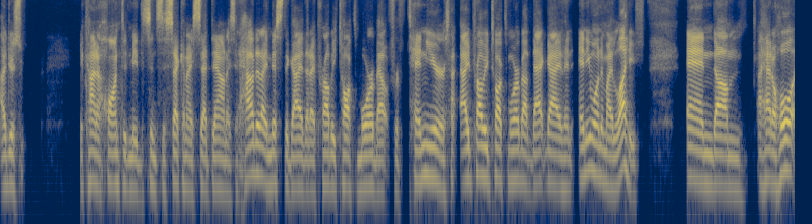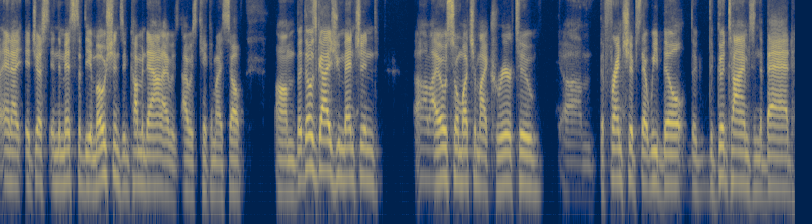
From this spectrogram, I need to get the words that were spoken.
I just it kind of haunted me since the second I sat down. I said, How did I miss the guy that I probably talked more about for 10 years? I probably talked more about that guy than anyone in my life. And um, I had a whole, and I, it just in the midst of the emotions and coming down, I was, I was kicking myself. Um, but those guys you mentioned, um, I owe so much of my career to um, the friendships that we built, the, the good times and the bad.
